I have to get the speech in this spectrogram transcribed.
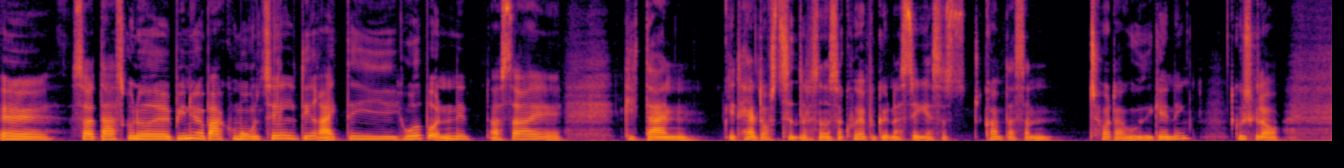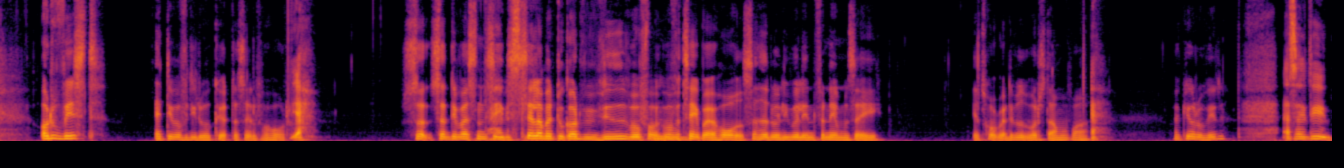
Øh, så der skulle noget øh, binyrbarkhormon til direkte i hovedbunden, og så øh, gik der en, et halvt års tid, eller sådan, og så kunne jeg begynde at se, og så kom der sådan totter ud igen, ikke? Gudskelov. Og du vidste, at det var, fordi du havde kørt dig selv for hårdt? Ja. Så, så det var sådan set, ja, selvom at du godt ville vide, hvorfor, mm. hvorfor taber jeg håret, så havde du alligevel en fornemmelse af, jeg tror godt, jeg ved, hvor det stammer fra. Ja. Hvad gjorde du ved det? Altså, det,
